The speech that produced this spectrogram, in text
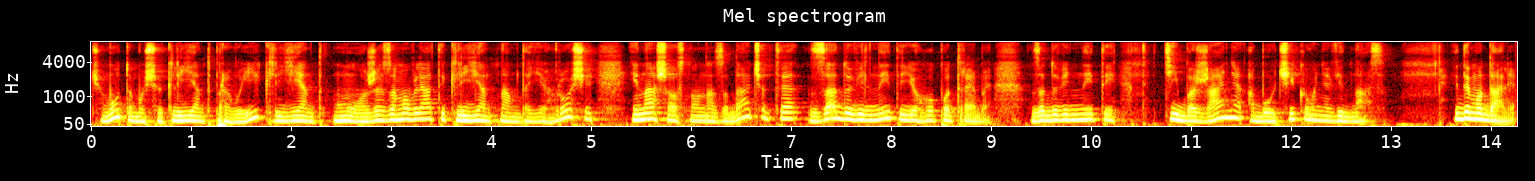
Чому? Тому що клієнт правий, клієнт може замовляти, клієнт нам дає гроші, і наша основна задача це задовільнити його потреби, задовільнити ті бажання або очікування від нас. Ідемо далі.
